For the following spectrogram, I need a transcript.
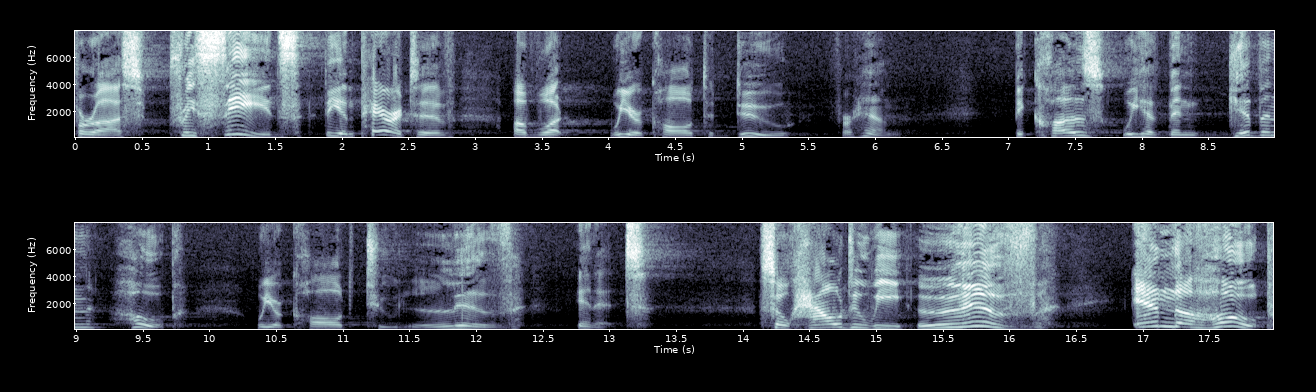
for us precedes the imperative of what we are called to do for Him. Because we have been given hope, we are called to live in it. So, how do we live in the hope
